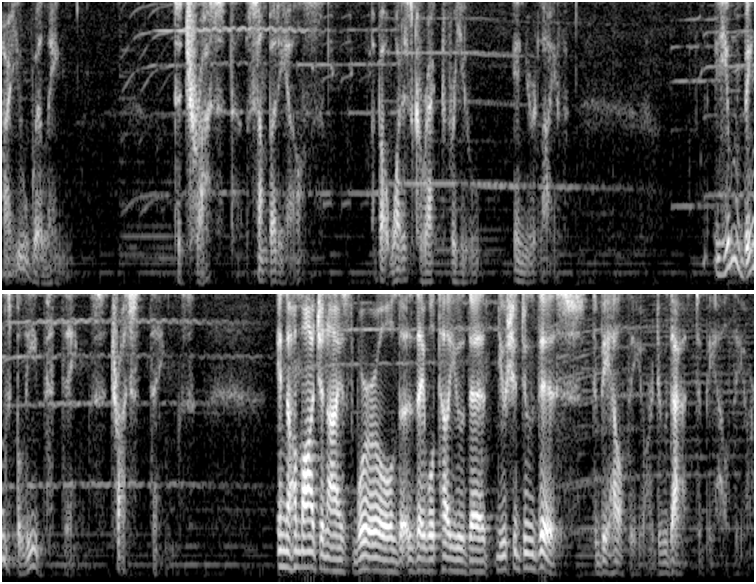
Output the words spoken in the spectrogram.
Are you willing to trust somebody else about what is correct for you in your life? Human beings believe things, trust things. In the homogenized world, they will tell you that you should do this to be healthy, or do that to be healthy, or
